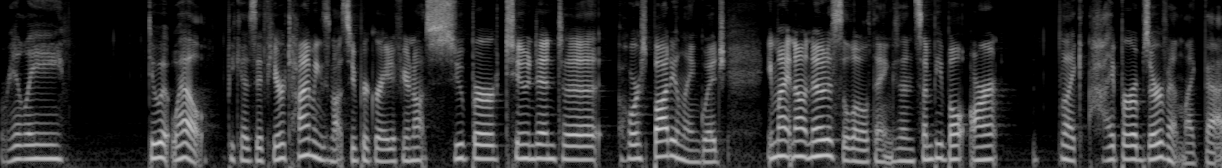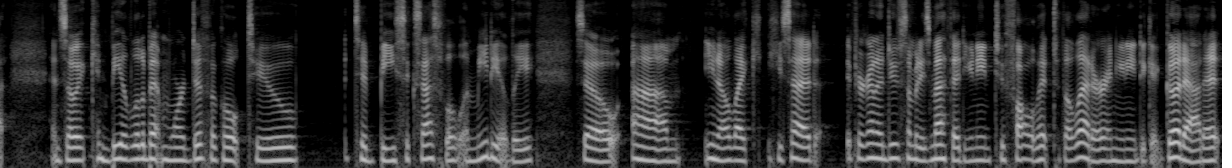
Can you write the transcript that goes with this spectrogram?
really do it well because if your timing's not super great, if you're not super tuned into horse body language, you might not notice the little things. And some people aren't like hyper observant like that. And so it can be a little bit more difficult to to be successful immediately. So um, you know, like he said, if you're going to do somebody's method, you need to follow it to the letter and you need to get good at it.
